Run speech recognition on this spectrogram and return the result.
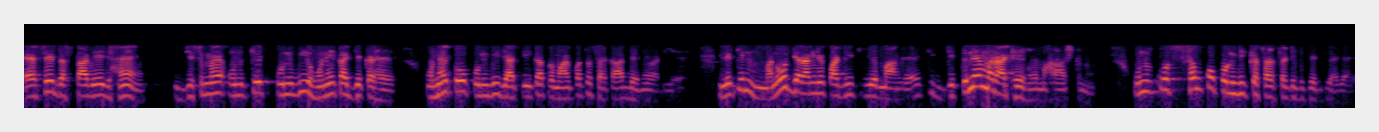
ऐसे दस्तावेज़ हैं जिसमें उनके कुनबी होने का ज़िक्र है, उन्हें तो कुनबी जाति का प्रमाण पत्र सरकार देने वाली है। लेकिन मनोज जरांगे पाटिल की ये मांग है कि जितने मराठे हैं महाराष्ट्र में, उनको सबको कुनबी का सर्टिफिकेट दिया जाए।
